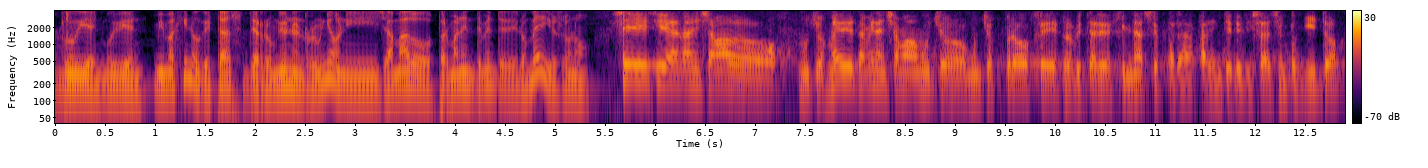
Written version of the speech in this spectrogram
Muy bien, muy bien. Me imagino que estás de reunión en reunión y llamados permanentemente de los medios, ¿o no? Sí, sí, han, llamado muchos medios, también han llamado muchos muchos profes, propietarios de gimnasios para, para interiorizarse un poquito.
